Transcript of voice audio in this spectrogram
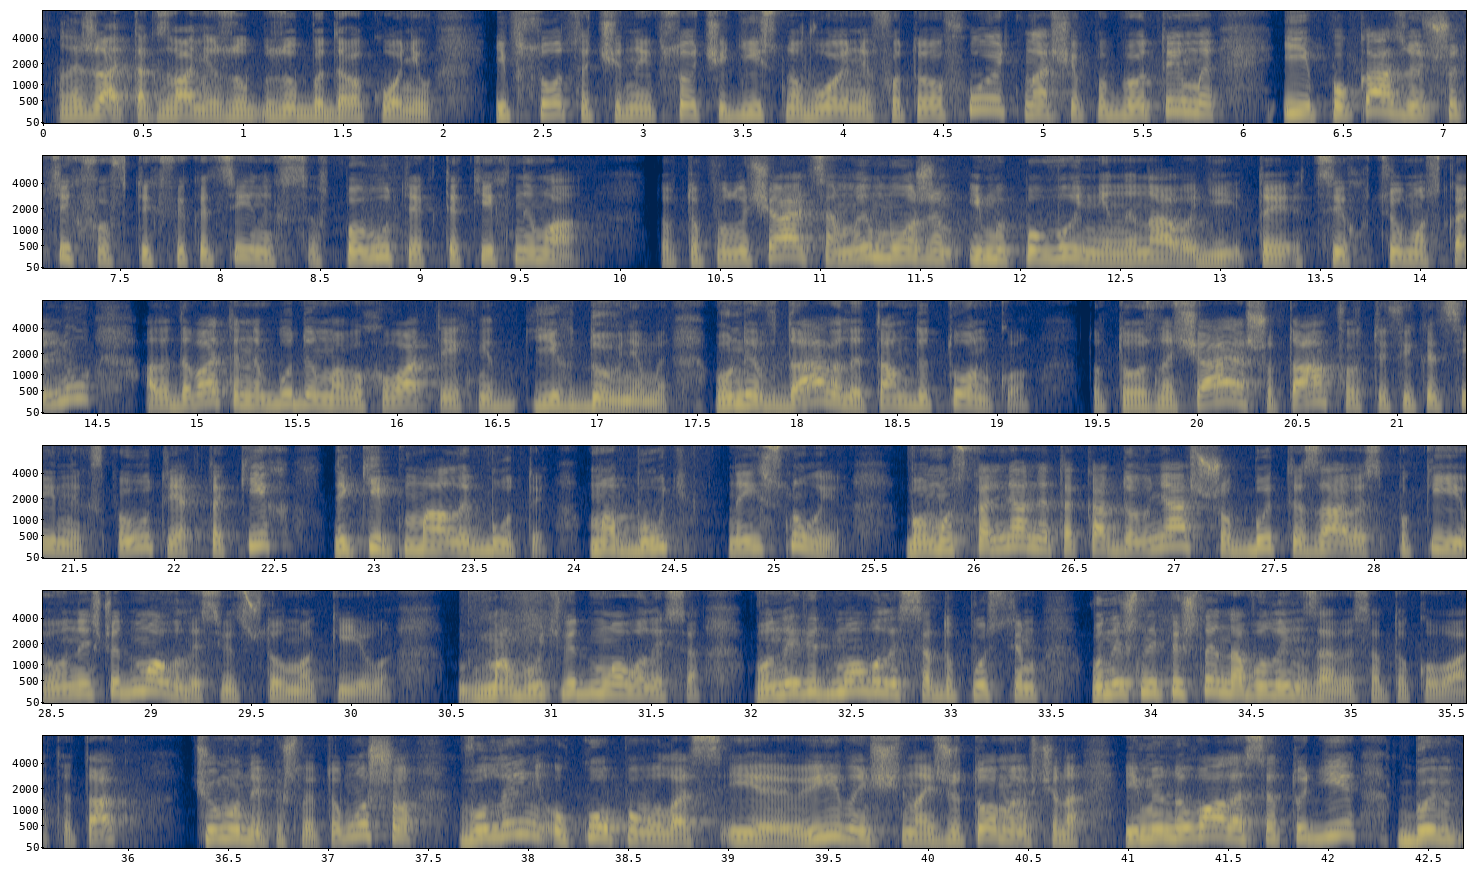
Лежать так звані зуб, зуби драконів. ІПСО це чи не ІПСО, чи дійсно воїни фотографують наші побратими і показують, що цих фортифікаційних споруд як таких нема. Тобто, виходить, ми можемо і ми повинні ненавидіти цих цю москальню, але давайте не будемо виховати їхні їх дурнями. Вони вдарили там, де тонко. Тобто означає, що там фортифікаційних споруд, як таких, які б мали бути, мабуть, не існує. Бо москальня не така довня, щоб бити зараз по Києву. Вони ж відмовились від штурму Києва. Мабуть, відмовилися. Вони відмовилися, допустимо, вони ж не пішли на Волинь зараз атакувати, так? Чому не пішли? Тому що Волинь окопувалась і Рівенщина, і Житомирщина іменувалася тоді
